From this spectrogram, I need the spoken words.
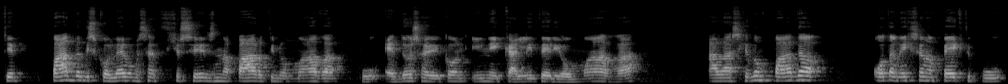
Και πάντα δυσκολεύομαι σε ένα τέτοιο series να πάρω την ομάδα που εντός εισαγωγικών είναι η καλύτερη ομάδα, αλλά σχεδόν πάντα όταν έχεις ένα παίκτη που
